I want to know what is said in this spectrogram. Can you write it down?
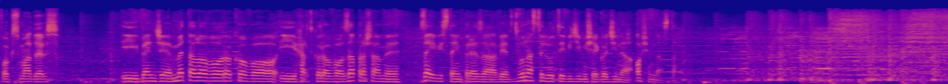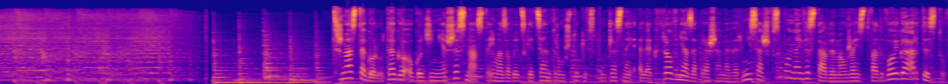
Fox Mothers. I będzie metalowo, rockowo i hardkorowo. Zapraszamy. Zajebista impreza, więc 12 luty widzimy się godzina 18. 13 lutego o godzinie 16 Mazowieckie Centrum Sztuki Współczesnej Elektrownia zaprasza na wernisaż wspólnej wystawy małżeństwa dwojga artystów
